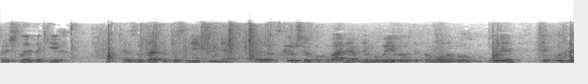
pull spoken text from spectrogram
прийшли таких результатів дослідження. Е, Вскривши упакування, в ньому виявили деформовану головку кулі, яку для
